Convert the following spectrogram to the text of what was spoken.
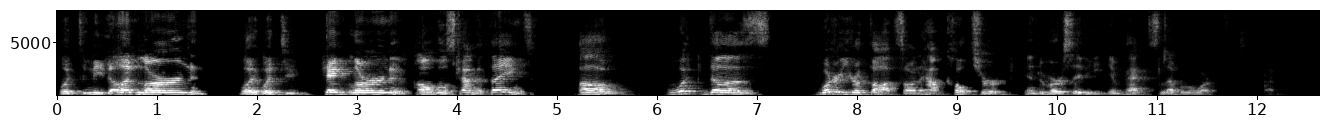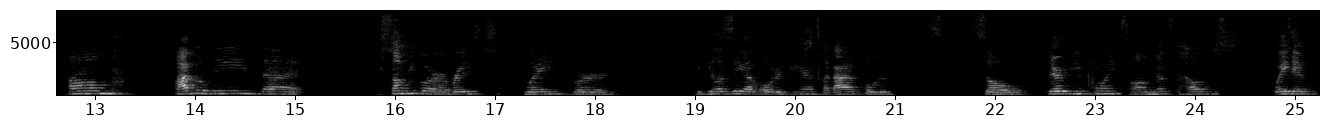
what you need to unlearn and what, what you can't learn and all those kind of things. Um, what does what are your thoughts on how culture and diversity impacts level of work? Um, I believe that some people are raised way where if you let's say you have older parents, like I have older parents, so their viewpoints on mental health way different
